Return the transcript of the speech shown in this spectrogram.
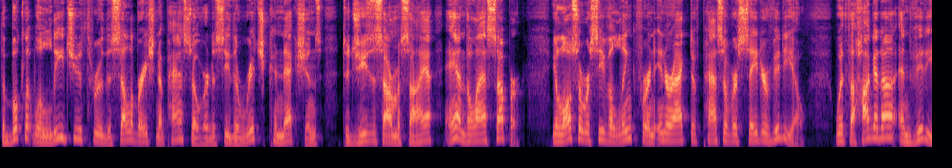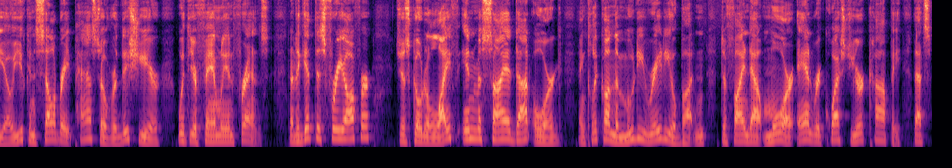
The booklet will lead you through the celebration of Passover to see the rich connections to Jesus our Messiah and the Last Supper. You'll also receive a link for an interactive Passover Seder video. With the Haggadah and video, you can celebrate Passover this year with your family and friends. Now, to get this free offer, just go to lifeinmessiah.org and click on the Moody Radio button to find out more and request your copy. That's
